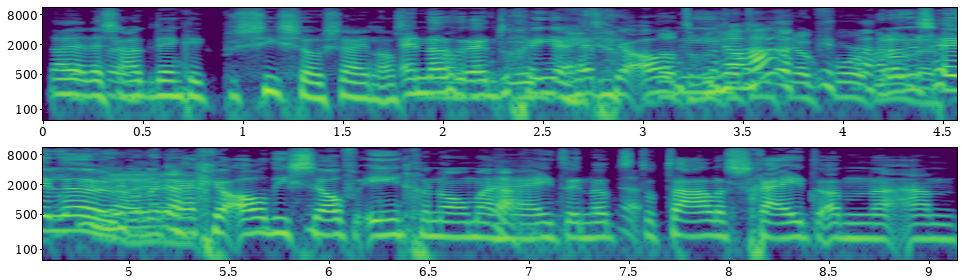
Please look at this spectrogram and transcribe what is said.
nou ja, Dat, dan zou eh, ik denk ik precies zo zijn als En, dat, en toen ging je, heb je al dat, die... dat doe je ook voor. Maar dat is heel leuk, Ja, want dan krijg je al die zelfingenomenheid en dat Ja. totale scheid aan, eh, aan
